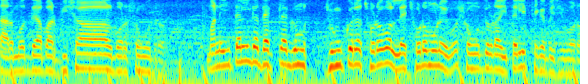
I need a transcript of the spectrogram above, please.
তার মধ্যে আবার বিশাল বড় সমুদ্র। মানে ইতালিটা দেখতে একদম জুম করে ছোটো করলে ছোটো মনে হইব, সমুদ্রটা ইতালির থেকে বেশি বড়।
